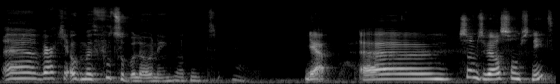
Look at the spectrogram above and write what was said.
Eh, werk je ook met voedselbeloning? Dat niet. Ja. Ja, ehm, soms wel, soms niet.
